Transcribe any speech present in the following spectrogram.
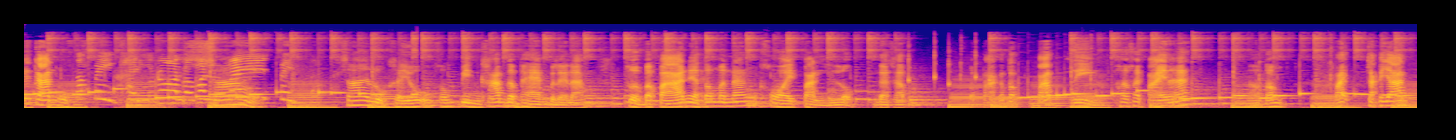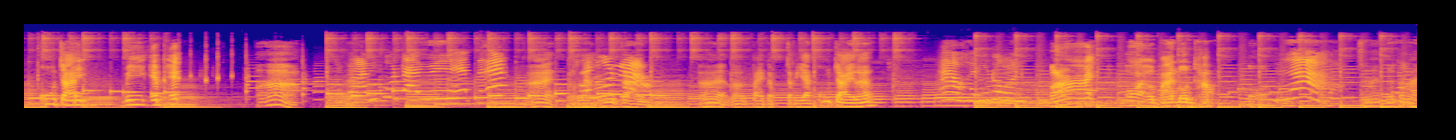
ด้วยกันโอ้ต้องปีกใครโดนแล้วมันใช่ ไม่ติดใช่ลูกคายุเขาบินข้ามกำแพงไปเลยนะ ส่วนป๊าป๊าเนี่ยต้องมานั่งคอยปั่นหลบนะครับป๊าป๊าก็ต้องปั๊บนี่ค่อยๆไปนะฮะเราต้องไปจักรยานคู่ใจ BMX อ่าร้านคู่ใจ VFX ใช่จักรยานคู่ใจใช่เราไปกับจักรยานคู่ใจนะอ้าวใครโดนไปโอ้ยเอาปลาโดนทับอ๋อใช่ไม่เป็นไร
